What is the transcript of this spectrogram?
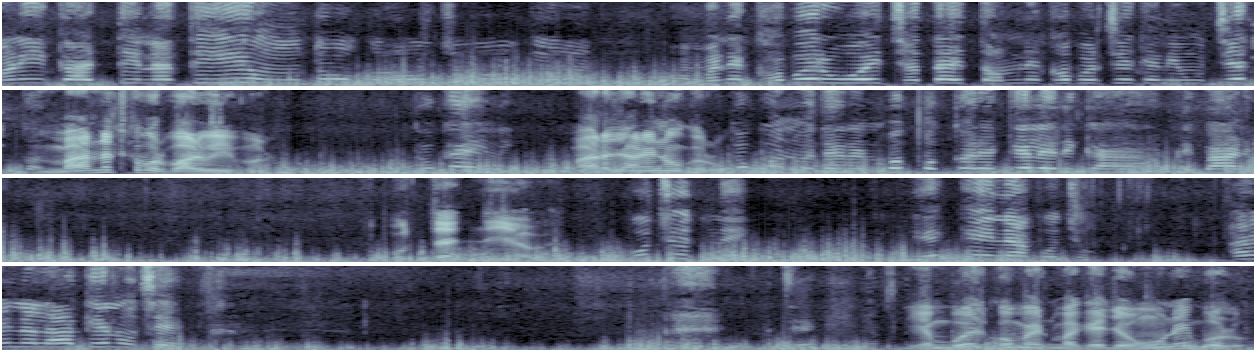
અણી કાઢતી નથી હું તો કહું છું મને ખબર હોય છતાંય તમને ખબર છે કે નહીં હું ચેક કરું. મારે નથી ખબર પાડવી પણ. તો કઈ નહીં. મારે જાણી ન કરવું. તો કોણ વધારે બકબક કરે? કેલેરી કા આપણી બાળી. પૂછતા જ નહીં હવે. પૂછું જ નહીં. એક કઈ ના પૂછું. ફાઇનલ આ કેનું છે? એમ બોલ કોમેન્ટમાં કહેજો હું નહીં બોલું?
